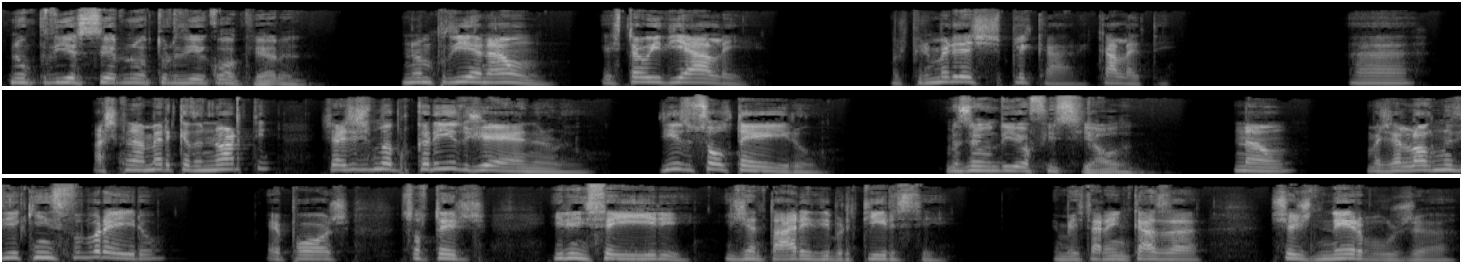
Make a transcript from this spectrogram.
Não podia ser no outro dia qualquer? Não podia não. Este é o ideal. Mas primeiro deixa explicar. Cala-te. Ah, acho que na América do Norte já existe uma porcaria do género. Dia do solteiro. Mas é um dia oficial. Não, mas é logo no dia 15 de fevereiro. É os solteiros irem sair e jantar e divertir-se. Em vez de estarem em casa cheios de nervos a,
